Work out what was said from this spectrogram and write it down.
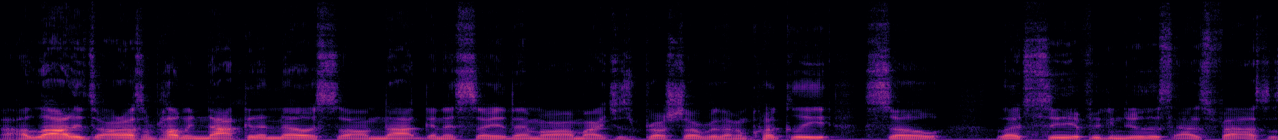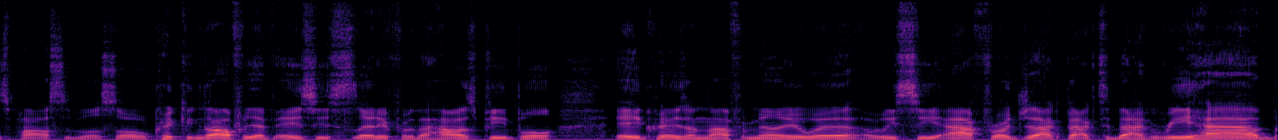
A lot of these artists I'm probably not going to know, so I'm not going to say them, or I might just brush over them quickly. So Let's see if we can do this as fast as possible. So kicking off, we have AC Slater for the House People. Acraze I'm not familiar with. We see Afrojack back to back R3HAB,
